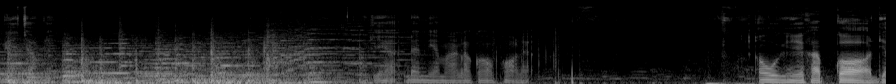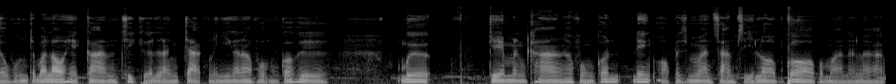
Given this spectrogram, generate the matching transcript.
ไม่ได้จับเลย ได้เนียมาแล้วก็พอแล้ว โอเคครับ ก็เดี๋ยวผมจะมาเล่าเหตุการณ์ที่เกิดหลังจากนี้กันนะครับผมก็คือเมื่อเกมมันค้างครับผมก็เด้งออกไปประมาณ 3-4 รอบก็ประมาณนั้นแหละครับ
